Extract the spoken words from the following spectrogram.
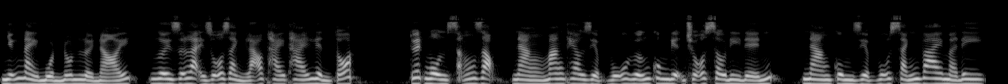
Những này buồn nôn lời nói, ngươi giữ lại dỗ dành lão thái thái liền tốt. Tuyết ngôn sẵn giọng, nàng mang theo Diệp Vũ hướng cung điện chỗ sâu đi đến, nàng cùng Diệp Vũ sánh vai mà đi.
